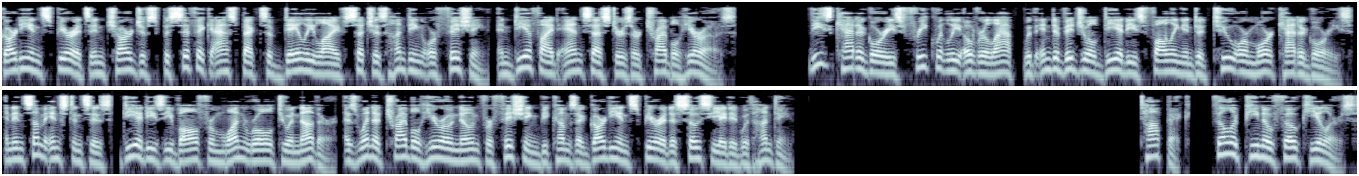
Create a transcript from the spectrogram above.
guardian spirits in charge of specific aspects of daily life such as hunting or fishing, and deified ancestors or tribal heroes. These categories frequently overlap, with individual deities falling into two or more categories, and in some instances, deities evolve from one role to another, as when a tribal hero known for fishing becomes a guardian spirit associated with hunting. Filipino folk healers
